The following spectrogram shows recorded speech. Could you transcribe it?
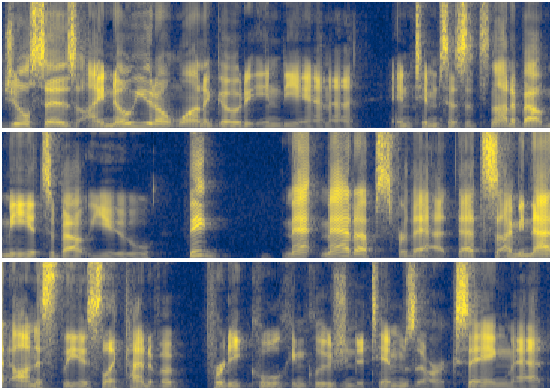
Jill says, "I know you don't want to go to Indiana," and Tim says, "It's not about me, it's about you." Big mad, mad ups for that. That's I mean that honestly is like kind of a pretty cool conclusion to Tim's arc, saying that.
